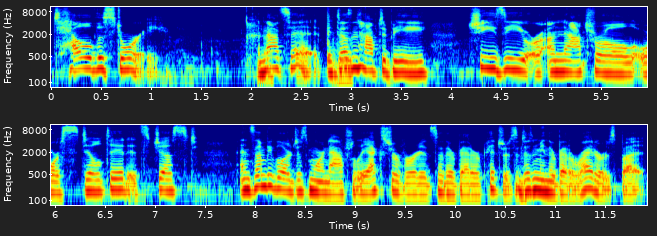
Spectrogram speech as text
tell the story. And that's it. It doesn't have to be cheesy or unnatural or stilted. It's just, and some people are just more naturally extroverted, so they're better pitchers. It doesn't mean they're better writers, but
